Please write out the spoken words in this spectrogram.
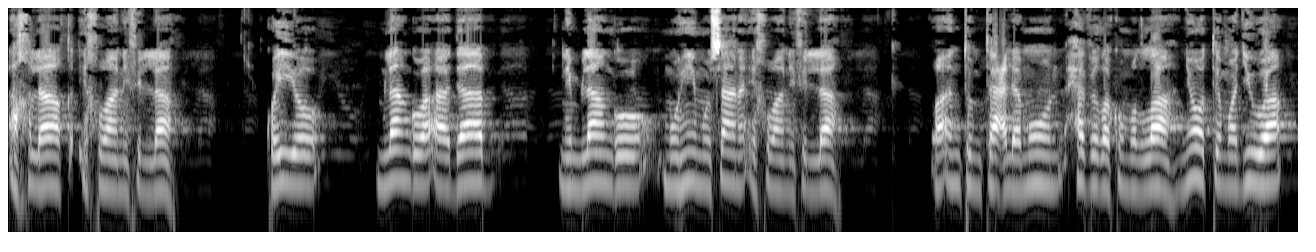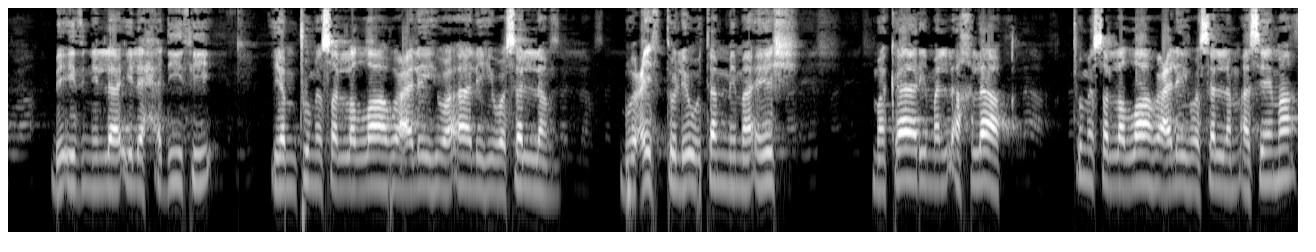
akhlaq ikhwani fillah kwa hiyo mlango wa adab ni mlango muhimu sana ikhwani fillah wa antum ta'lamun hafidhakumullah nyote mwajua biidhnillah ile hadithi ya mtume sallallahu alayhi wa alihi wasallam bu'ithtu liutammima ish makarim al-akhlaq mtume sallallahu alayhi wasallam asema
